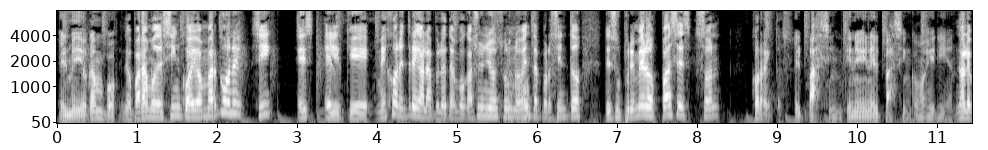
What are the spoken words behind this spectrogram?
El mediocampo. Lo paramos de 5 a Iván Marcone, ¿sí? Es el que mejor entrega la pelota en Boca Juniors. Un Mejor. 90% de sus primeros pases son correctos. El passing, tiene bien el passing, como dirían. ¿No le,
